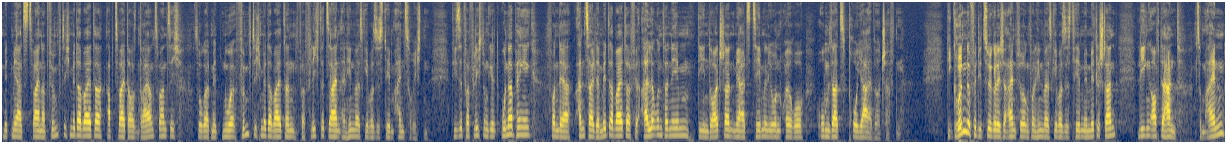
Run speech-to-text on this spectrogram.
mit mehr als 250 Mitarbeiter ab 2023 sogar mit nur 50 Mitarbeitern verpflichtet sein, ein Hinweisgebersystem einzurichten. Diese Verpflichtung gilt unabhängig von der Anzahl der Mitarbeiter für alle Unternehmen, die in Deutschland mehr als 10 Millionen Euro Umsatz pro Jahr erwirtschaften. Die Gründe für die zögerliche Einführung von Hinweisgebersystemen im Mittelstand liegen auf der Hand. Zum einen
